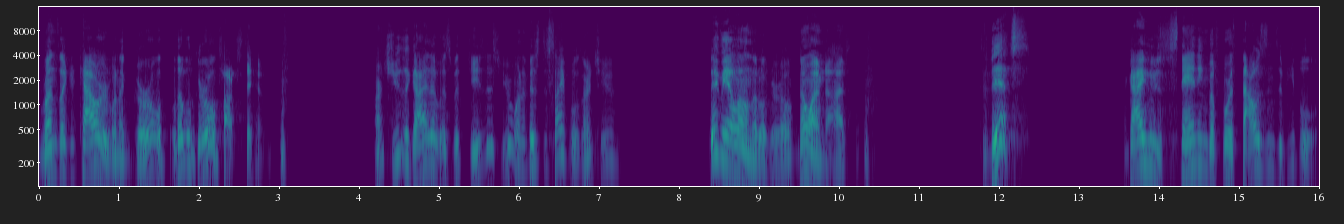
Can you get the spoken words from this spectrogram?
runs like a coward when a girl, a little girl, talks to him. Aren't you the guy that was with Jesus? You're one of his disciples, aren't you? Leave me alone, little girl. No, I'm not. to this. A guy who's standing before thousands of people.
